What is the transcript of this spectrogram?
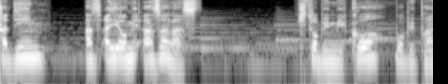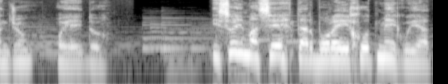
қадим аз айёми азал аст. Китоби мико боби панҷум ояи ду. Исои масеҳ дар бораи худ мегӯяд.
